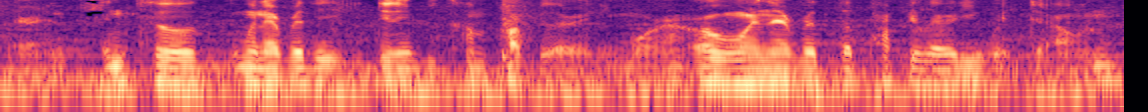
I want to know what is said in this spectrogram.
clearance. Until whenever they didn't become popular anymore, or whenever the popularity went down.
